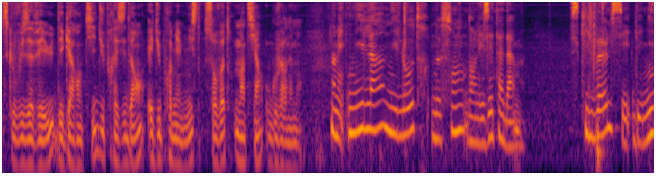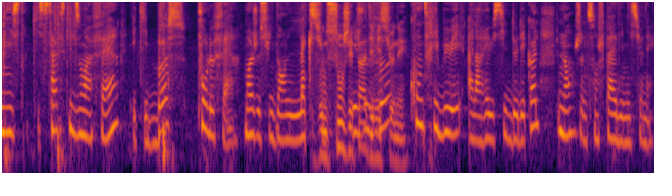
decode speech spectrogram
est-ce que vous avez eu des garanties du président et du Premier ministre sur votre maintien au gouvernement? Non mais ni l'un ni l'autre ne sont dans les états d'âme. Ce qu'ils veulent, c'est des ministres qui savent ce qu'ils ont à faire et qui bossent pour le faire. Moi, je suis dans l'action. Vous ne songez pas à démissionner Contribuer à la réussite de l'école. Non, je ne songe pas à démissionner.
